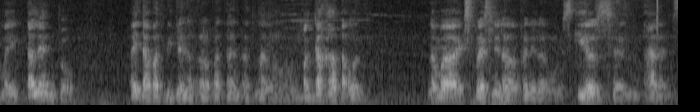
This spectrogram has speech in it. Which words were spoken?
may talento ay dapat bigyan ng karapatan at ng pagkakataon na ma-express nila ang kanilang skills and talents.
